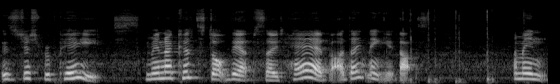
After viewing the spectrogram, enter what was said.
is just repeats. I mean, I could stop the episode here, but I don't think that's... I mean,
